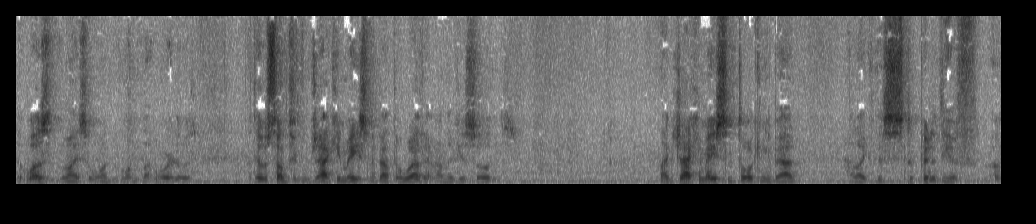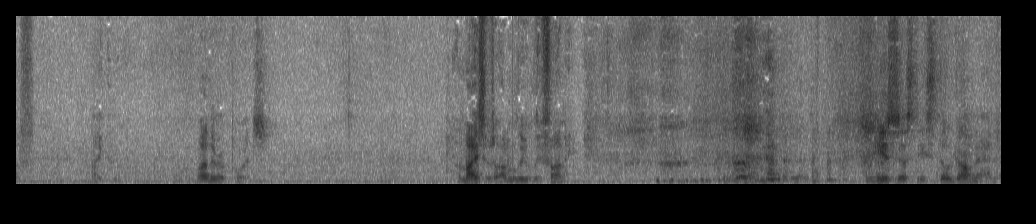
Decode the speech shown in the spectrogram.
There was, nice one, one word, it was, but there was something from Jackie Mason about the weather. I don't know if you saw this. Like Jackie Mason talking about I like the stupidity of, of like weather reports. The mice was unbelievably funny. He's just he's still going at it.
